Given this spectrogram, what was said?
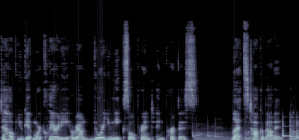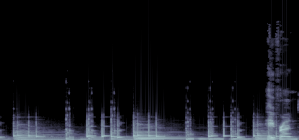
to help you get more clarity around your unique soul print and purpose. Let's talk about it. Hey, friend.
